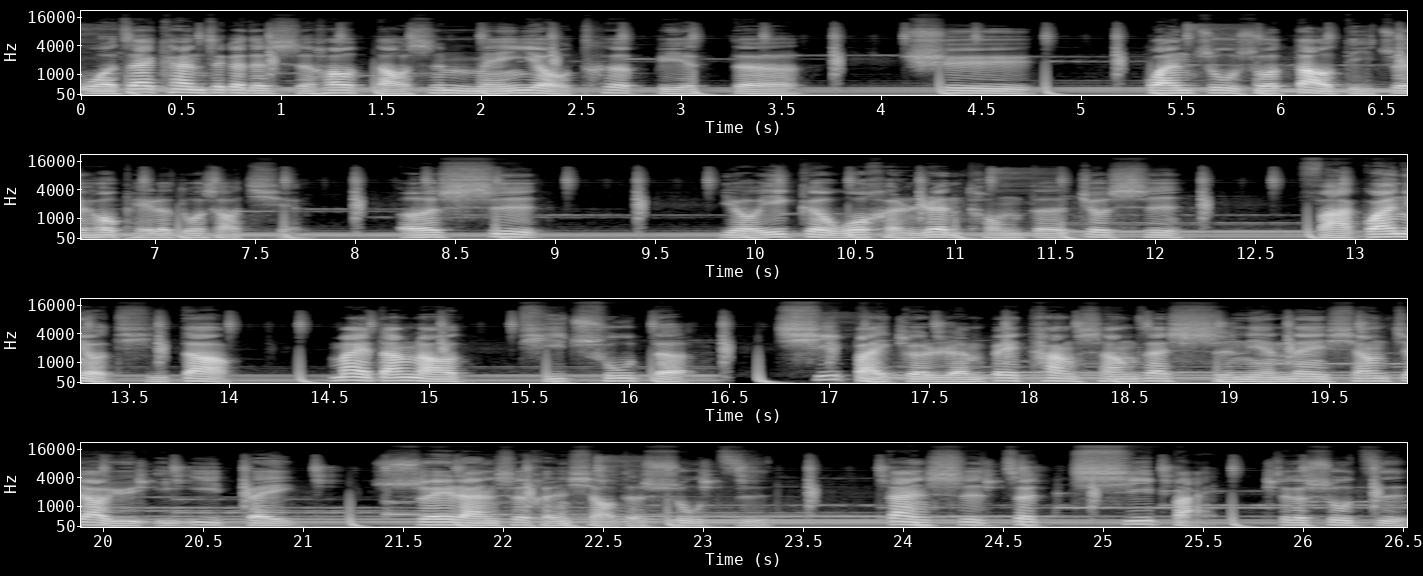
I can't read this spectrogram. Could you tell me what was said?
我在看这个的时候，倒是没有特别的去关注说到底最后赔了多少钱，而是有一个我很认同的，就是法官有提到麦当劳提出的七百个人被烫伤在十年内，相较于一亿杯，虽然是很小的数字，但是这七百这个数字，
